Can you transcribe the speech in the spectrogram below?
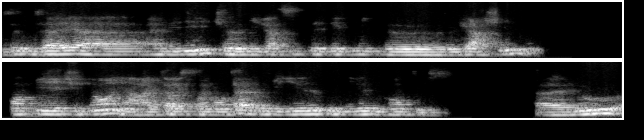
vous, avez à, à l'Université technique de, de Garching, 30 000 étudiants, il y a un réacteur expérimental au milieu, au milieu du campus. Nous,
